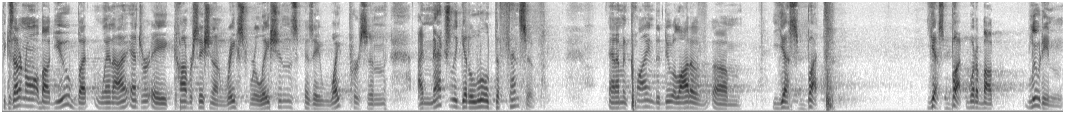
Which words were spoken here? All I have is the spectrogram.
Because I don't know about you, but when I enter a conversation on race relations as a white person, I naturally get a little defensive. And I'm inclined to do a lot of um, Yes, but. Yes, but what about looting?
